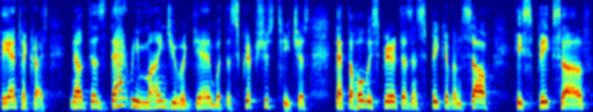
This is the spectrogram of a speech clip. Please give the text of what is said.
the Antichrist. Now, does that remind you again what the scriptures teach us that the Holy Spirit doesn't speak of himself, he speaks of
